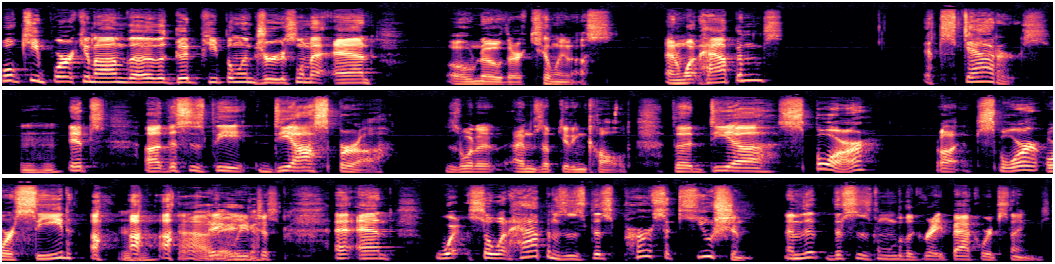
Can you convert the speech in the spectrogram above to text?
we'll keep working on the, the good people in Jerusalem. And oh no, they're killing us. And what happens? It scatters. Mm-hmm. It's uh, this is the diaspora, is what it ends up getting called. The diaspora, right, spore or seed. Ah, there you we just and, and wh- so what happens is this persecution, and th- this is one of the great backwards things.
